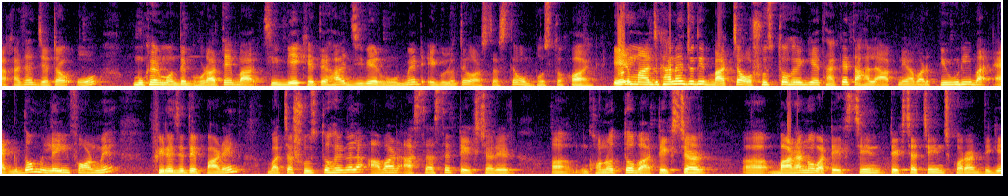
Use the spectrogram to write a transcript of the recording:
রাখা যায়, যেটা ও মুখের মধ্যে ঘোরাতে বা চিবিয়ে খেতে হয়, জিভের মুভমেন্ট এগুলোতেও আস্তে আস্তে অভ্যস্ত হয়। এর মাঝখানে যদি বাচ্চা অসুস্থ হয়ে গিয়ে থাকে, তাহলে আপনি আবার পিউরি বা একদম লেই ফর্মে ফিরে যেতে পারেন। বাচ্চা সুস্থ হয়ে গেলে আবার আস্তে আস্তে টেক্সচারের ঘনত্ব বা টেক্সচার বাড়ানো বা টেক্স চেঞ্জ টেক্সচার চেঞ্জ করার দিকে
